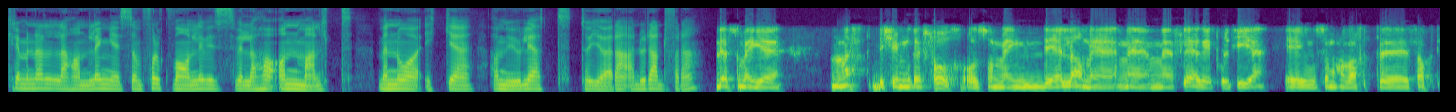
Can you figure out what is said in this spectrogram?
kriminelle handlinger som folk vanligvis ville ha anmeldt, men nå ikke har mulighet til å gjøre? Er du redd for det? Det som jeg er mest bekymret for, og som jeg deler med, med, med, flere i politiet, er jo som har vært eh, sagt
